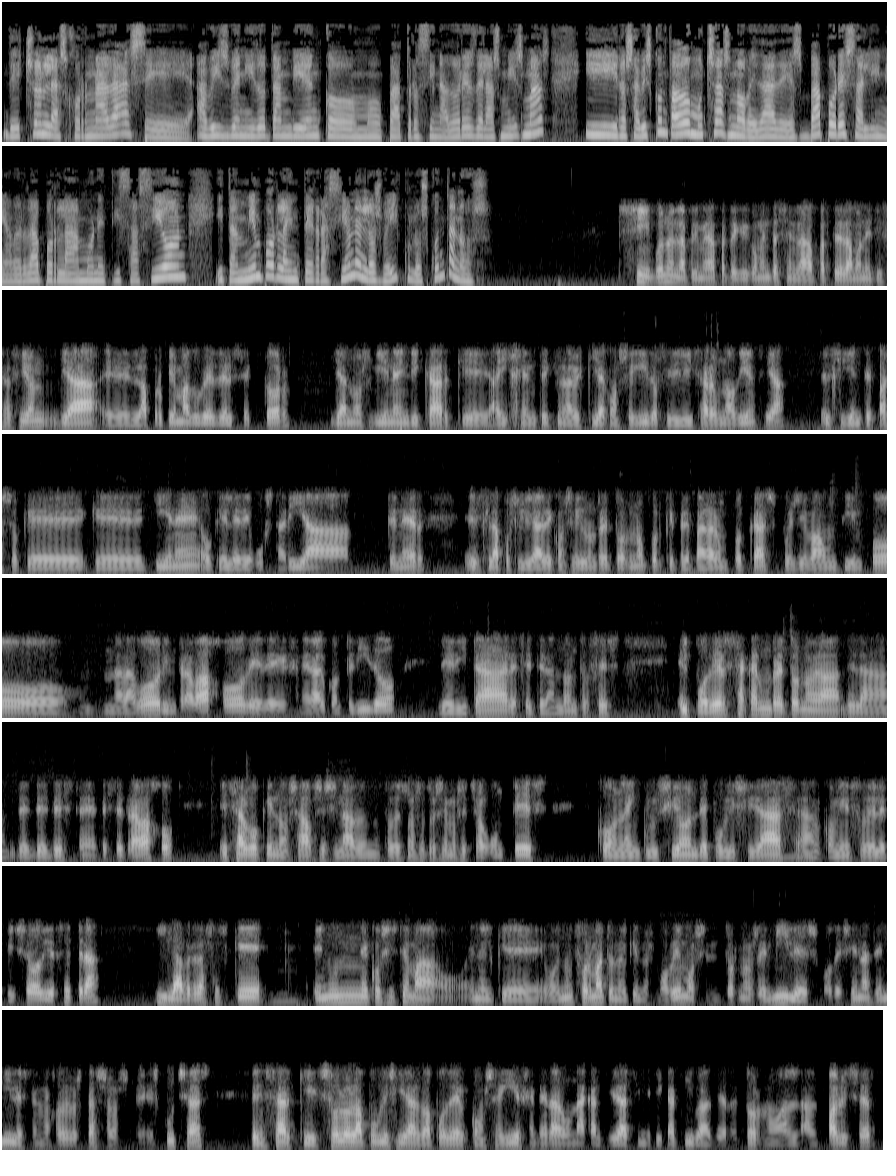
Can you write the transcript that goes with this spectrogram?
De hecho, en las jornadas eh, habéis venido también como patrocinadores de las mismas y nos habéis contado muchas novedades. Va por esa línea, ¿verdad? Por la monetización y también por la integración en los vehículos. Cuéntanos. Sí, bueno, en la primera parte que comentas, en la parte de la monetización, ya eh, la propia madurez del sector ya nos viene a indicar que hay gente que una vez que ya ha conseguido fidelizar a una audiencia, el siguiente paso que, tiene o que le gustaría tener es la posibilidad de conseguir un retorno porque preparar un podcast pues lleva un tiempo, una labor y un trabajo de, generar el contenido, de editar, etcétera, ¿no? Entonces, el poder sacar un retorno de, la, de, de, este, de este trabajo es algo que nos ha obsesionado. Entonces, nosotros hemos hecho algún test con la inclusión de publicidad al comienzo del episodio, etcétera, y la verdad es que en un ecosistema en el que o en un formato en el que nos movemos en torno de miles o decenas de miles, en el mejor de los casos, escuchas, pensar que solo la publicidad va a poder conseguir generar una cantidad significativa de retorno al, al publisher,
